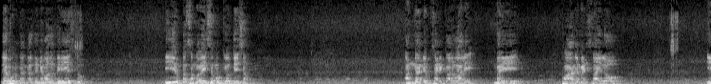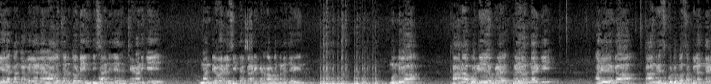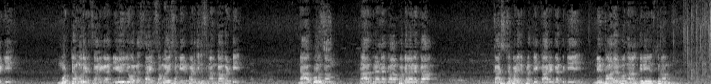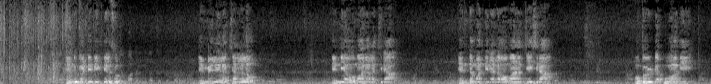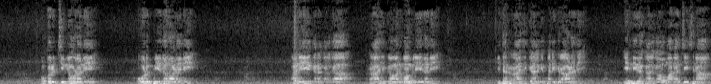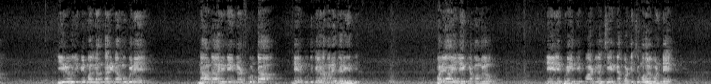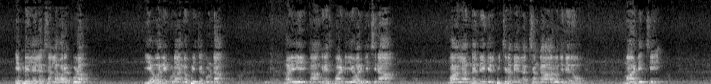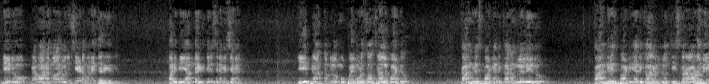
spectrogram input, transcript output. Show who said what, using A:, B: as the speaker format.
A: హృదయపూర్వకంగా ధన్యవాదాలు తెలియజేస్తూ ఈ యొక్క సమావేశం ముఖ్య ఉద్దేశం. అందరినీ ఒకసారి కలవాలి. మరి పార్లమెంట్ స్థాయిలో ఏ రకంగా వెళ్ళాలనే ఆలోచనతో దిశానిర్దేశం చేయడానికి మంత్రివర్యులు సీత గారు ఇక్కడ రావడం అనేది జరిగింది. ముందుగా ఖానాపూర్ నియోజక ప్ర- ప్రజలందరికీ అదేవిధంగా కాంగ్రెస్ కుటుంబ సభ్యులందరికీ మొట్టమొదటిసారిగా నియోజకవర్గ స్థాయి సమావేశం ఏర్పాటు చేస్తున్నాం కాబట్టి నా కోసం రాత్రనక పగలనక కష్టపడిన ప్రతి కార్యకర్తకి నేను పాదాభివందనాలు తెలియజేస్తున్నాను. ఎందుకంటే మీకు తెలుసు ఎమ్మెల్యే ఎలక్షన్లలో ఎన్ని అవమానాలు వచ్చినా ఎంతమంది నన్ను అవమానం చేసినా ఒకరు డబ్బు అని ఒకరు చిన్నోడని ఒకడు పేదవాడని అనేక రకాలుగా రాజకీయ అనుభవం లేదని ఇతను రాజకీయాలకి పనికి రావడని ఎన్ని రకాలుగా అవమానాలు చేసినా ఈరోజు మిమ్మల్ని అందరినీ నమ్ముకుని నా దారి నేను నడుచుకుంటా నేను ముందుకు వెళ్ళడం అనేది జరిగింది. మరి ఆ వెళ్ళే క్రమంలో నేను ఎప్పుడైతే పార్టీలో చేరినప్పటి నుంచి మొదలుకుంటే ఎమ్మెల్యే ఎలక్షన్ల వరకు కూడా ఎవరిని కూడా నొప్పించకుండా మరి కాంగ్రెస్ పార్టీ ఎవరికి ఇచ్చినా వాళ్ళందరినీ గెలిపించడమే లక్ష్యంగా ఆ రోజు నేను మాటిచ్చి నేను ప్రమాణం ఆ రోజు చేయడం అనేది జరిగింది. అది మీ అందరికీ తెలిసిన విషయమే. ఈ ప్రాంతంలో ముప్పై మూడు సంవత్సరాల పాటు కాంగ్రెస్ పార్టీ అధికారంలో లేదు. కాంగ్రెస్ పార్టీ అధికారంలో తీసుకురావడమే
